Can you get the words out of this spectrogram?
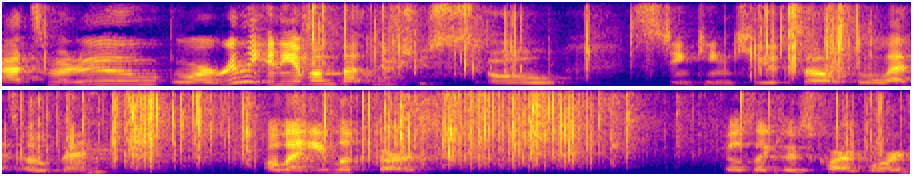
Badtz-Maru or really any of them, but they're just so stinking cute. So let's open. I'll let you look first. Feels like there's cardboard.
